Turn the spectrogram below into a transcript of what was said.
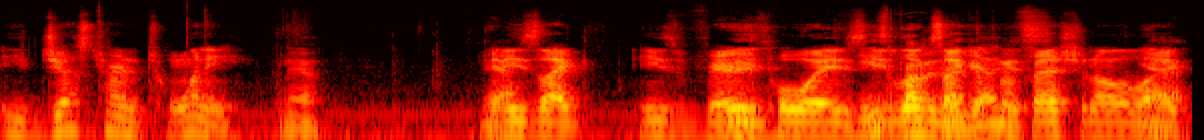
he just turned 20, yeah, yeah. and he's like he's very He's- poised. he's he looks like a professional. yeah. Like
